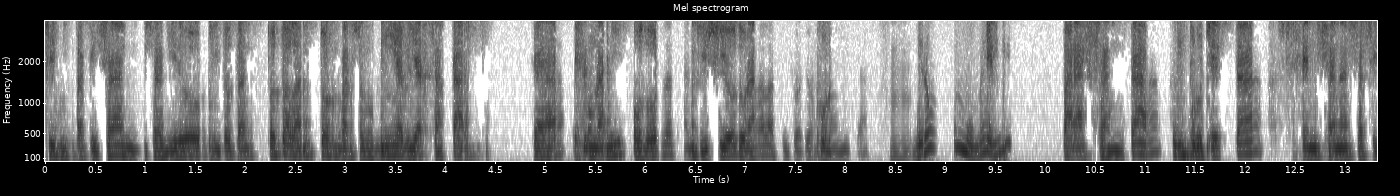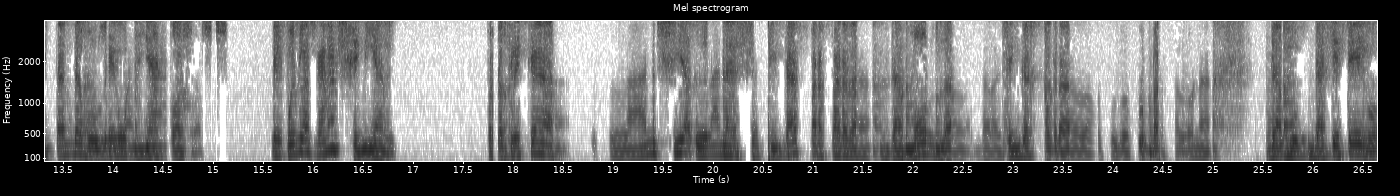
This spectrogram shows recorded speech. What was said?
simpatitzants, seguidors i tot, tot l'entorn barceloní havia acceptat que era un any o dos de transició durant la situació econòmica. I era un moment per assentar un projecte sense necessitat de voler guanyar coses. Després les ganes, genial. Però crec que l'ànsia, la necessitat per part de, de molt de, de la gent que està al del Futbol Club Barcelona d'aquest ego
